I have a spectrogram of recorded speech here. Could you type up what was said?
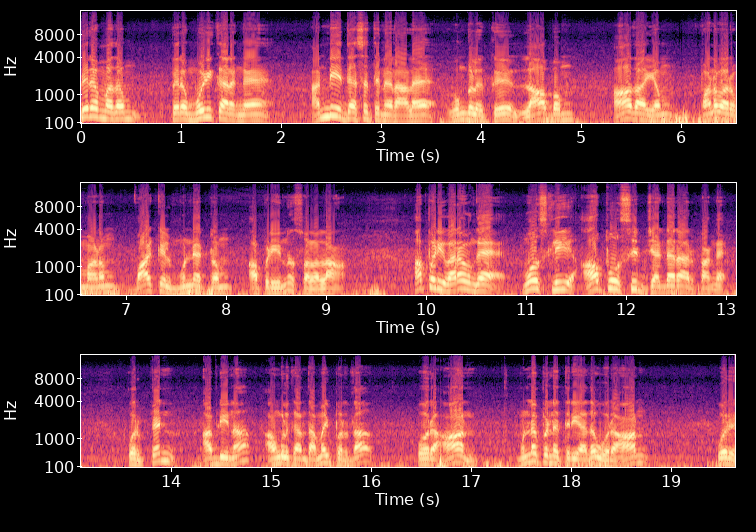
பிற மதம் பிற மொழிக்காரங்க அந்நிய தேசத்தினரால் உங்களுக்கு லாபம் ஆதாயம் பண வருமானம் வாழ்க்கையில் முன்னேற்றம் அப்படின்னு சொல்லலாம். அப்படி வரவங்க மோஸ்ட்லி ஆப்போசிட் ஜெண்டராக இருப்பாங்க. ஒரு பெண் அப்படின்னா அவங்களுக்கு அந்த அமைப்பு இருந்தால் ஒரு ஆண் முன்ன பின்ன தெரியாத ஒரு ஆண் ஒரு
